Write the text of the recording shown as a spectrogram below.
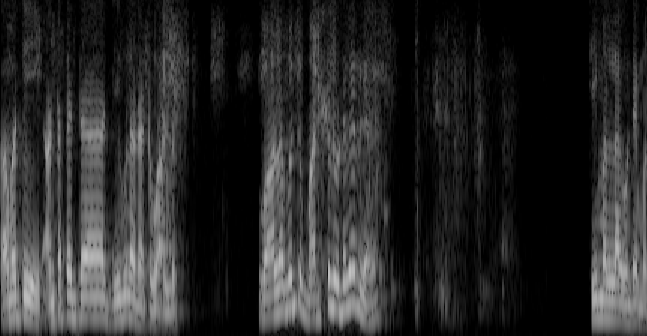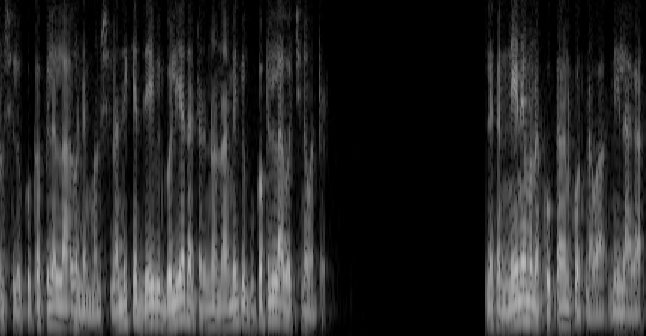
కాబట్టి అంత పెద్ద జీవులు అన్నట్టు వాళ్ళు. వాళ్ళ ముందు మనుషులు ఉండలేరు కదా. చీమల్లాగా ఉండే మనుషులు కుక్క పిల్లల్లాగా ఉండే మనుషులు. అందుకే దేవి గొలియాద్ అంటాడు నా మీదకి కుక్క పిల్లలాగా వచ్చినావంటాడు లేక నేనేమన్నా కుక్క అనుకుంటున్నావా? నీలాగా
